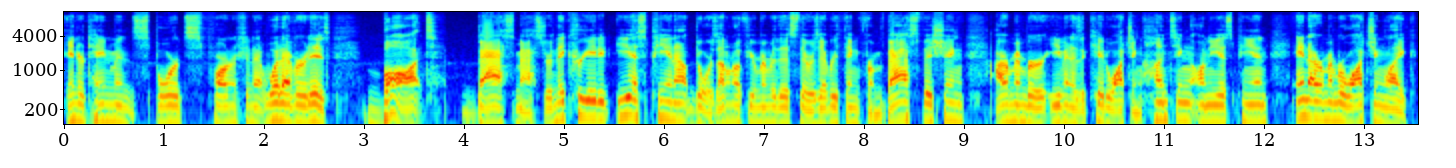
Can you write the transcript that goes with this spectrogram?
Entertainment Sports Partnership, whatever it is, bought Bassmaster, and they created ESPN Outdoors. I don't know if you remember this. There was everything from bass fishing. I remember even as a kid watching hunting on ESPN, and I remember watching like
